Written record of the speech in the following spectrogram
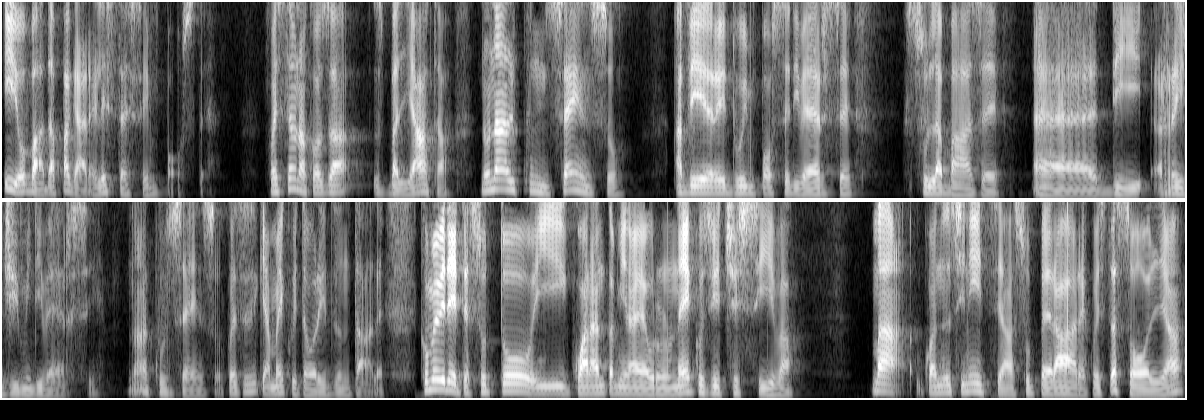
io vada a pagare le stesse imposte. Questa è una cosa sbagliata, non ha alcun senso avere due imposte diverse sulla base eh, di regimi diversi. Non ha alcun senso. Questa si chiama equità orizzontale. Come vedete, sotto i 40.000 euro non è così eccessiva, ma quando si inizia a superare questa soglia,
